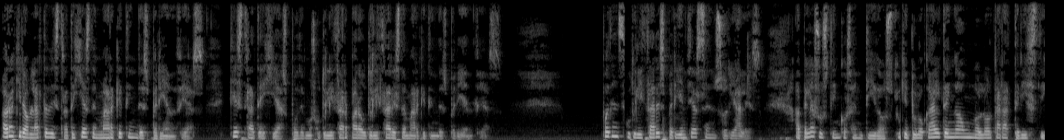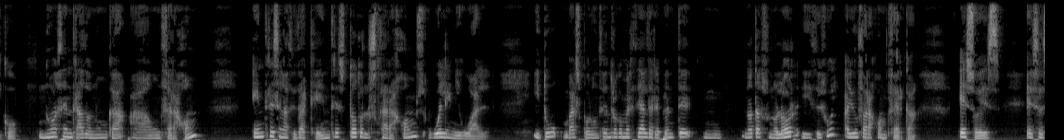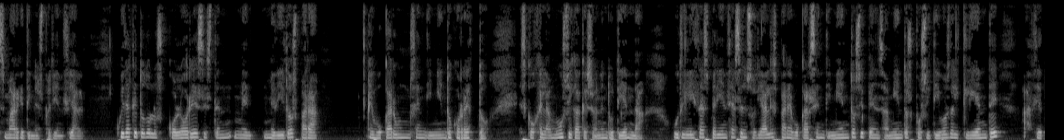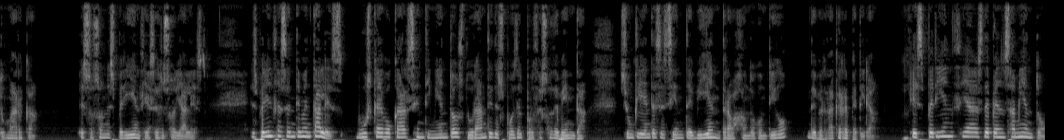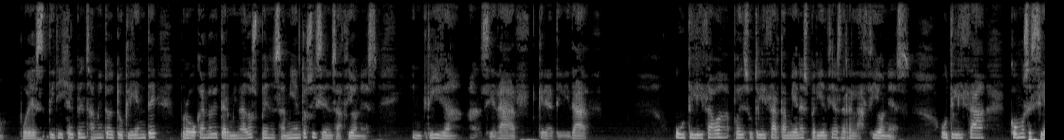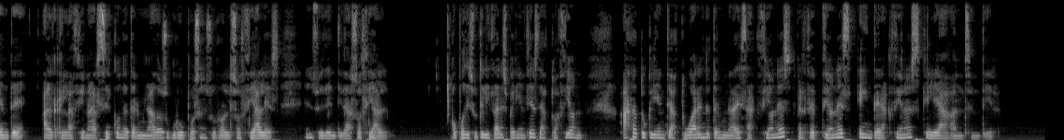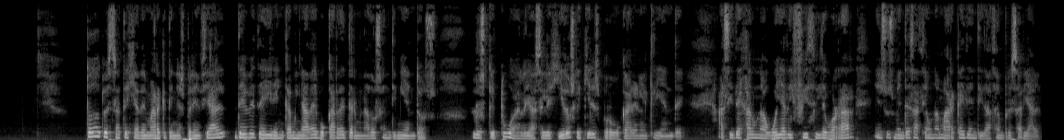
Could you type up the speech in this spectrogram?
Ahora quiero hablarte de estrategias de marketing de experiencias. ¿Qué estrategias podemos utilizar para utilizar este marketing de experiencias? pueden utilizar experiencias sensoriales. Apela a sus cinco sentidos. Que tu local tenga un olor característico. ¿No has entrado nunca a un Zara Home? Entres en la ciudad que entres, todos los Zara Homes huelen igual. Y tú vas por un centro comercial, de repente mm, notas un olor y dices, uy, hay un Zara Home cerca. Eso es, ese es marketing experiencial. Cuida que todos los colores estén medidos para evocar un sentimiento correcto. Escoge la música que suene en tu tienda. Utiliza experiencias sensoriales para evocar sentimientos y pensamientos positivos del cliente hacia tu marca. Esos son experiencias sensoriales. Experiencias sentimentales. Busca evocar sentimientos durante y después del proceso de venta. Si un cliente se siente bien trabajando contigo, de verdad que repetirá. Experiencias de pensamiento pues dirige el pensamiento de tu cliente provocando determinados pensamientos y sensaciones, intriga, ansiedad, creatividad. puedes utilizar también experiencias de relaciones. Utiliza cómo se siente al relacionarse con determinados grupos en sus roles sociales, en su identidad social. O puedes utilizar experiencias de actuación. Haz a tu cliente actuar en determinadas acciones, percepciones e interacciones que le hagan sentir. Toda tu estrategia de marketing experiencial debe de ir encaminada a evocar determinados sentimientos, los que tú hayas elegido que quieres provocar en el cliente, así dejar una huella difícil de borrar en sus mentes hacia una marca identidad empresarial.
